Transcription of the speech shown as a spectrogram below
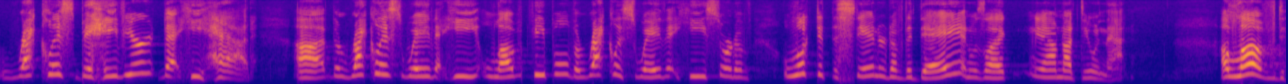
reckless behavior that he had, uh, the reckless way that he loved people, the reckless way that he sort of looked at the standard of the day and was like, yeah, I'm not doing that. I loved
